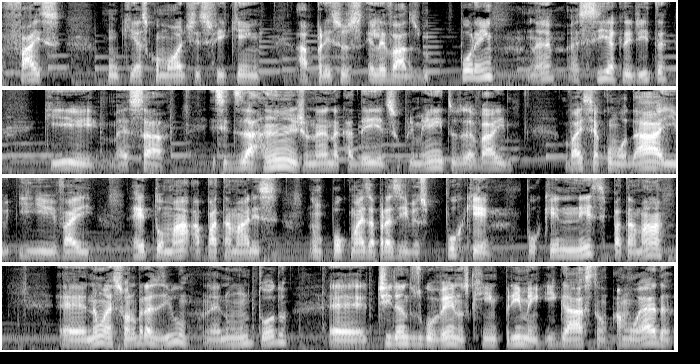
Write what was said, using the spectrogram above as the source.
faz com que as commodities fiquem a preços elevados. Porém, né, se acredita que essa esse desarranjo, né, na cadeia de suprimentos é, vai vai se acomodar e, e vai retomar a patamares um pouco mais aprazíveis. Por quê? porque nesse patamar, é, não é só no Brasil, né, no mundo todo, é, tirando os governos que imprimem e gastam a moeda,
